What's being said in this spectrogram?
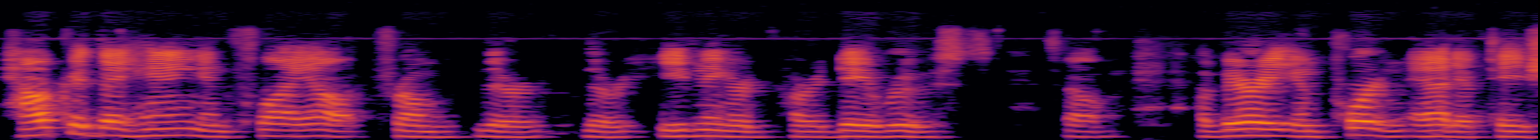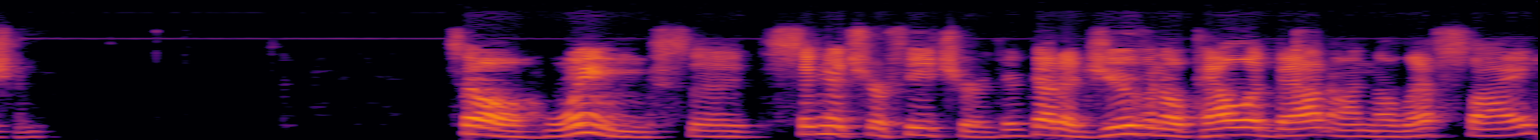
how could they hang and fly out from their, their evening or, or day roosts? So a very important adaptation. So wings, the signature feature. They've got a juvenile pallid bat on the left side.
